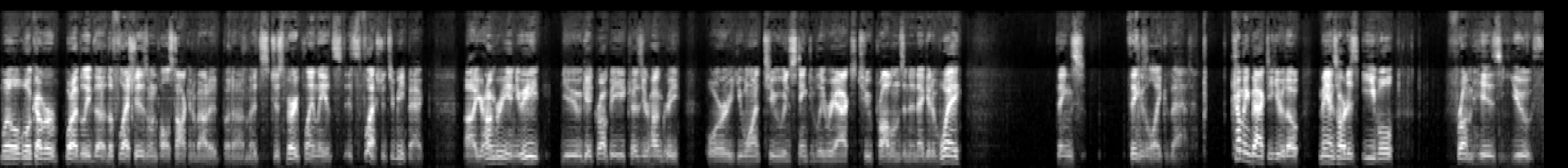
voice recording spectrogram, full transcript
we'll we'll cover what I believe the, the flesh is when Paul's talking about it, but um, it's just very plainly it's it's flesh. It's your meat bag. Uh, you're hungry and you eat. You get grumpy because you're hungry or you want to instinctively react to problems in a negative way. Things things like that. Coming back to here though, man's heart is evil from his youth.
